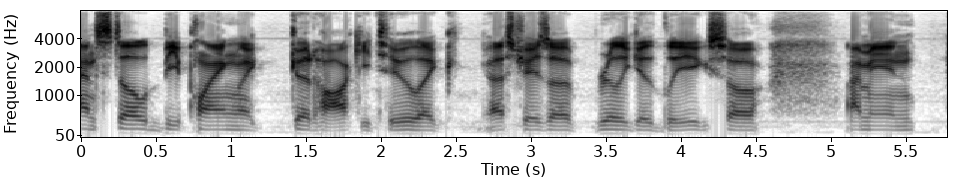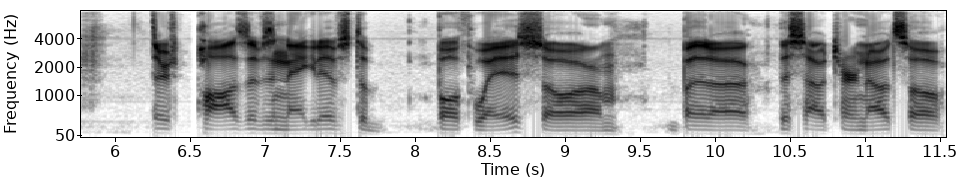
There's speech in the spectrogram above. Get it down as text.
and still be playing like good hockey too. Like SJ is a really good league, so I mean, there's positives and negatives to both ways. So, um, but uh, this is how it turned out. So,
